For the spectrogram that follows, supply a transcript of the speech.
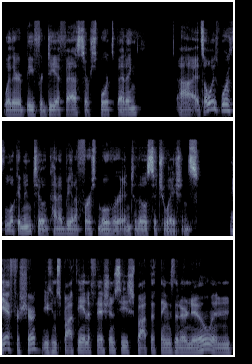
whether it be for DFS or sports betting, uh, it's always worth looking into and kind of being a first mover into those situations. Yeah, for sure. You can spot the inefficiencies, spot the things that are new, and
